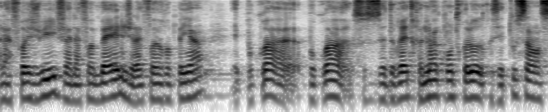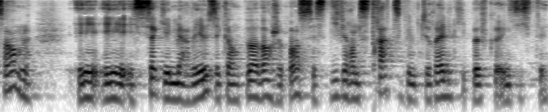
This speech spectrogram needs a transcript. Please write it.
la fois juif, à la fois belge, à la fois européen? Et pourquoi, pourquoi ça, devrait être l'un contre l'autre? C'est tout ça ensemble. Et, et, et c'est ça qui est merveilleux, c'est qu'on peut avoir, je pense, ces différentes strates culturelles qui peuvent coexister.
